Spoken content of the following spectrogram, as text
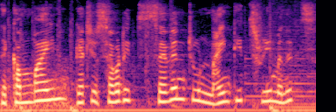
They combine get you 77 to 93 minutes.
